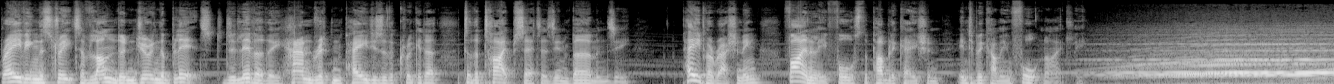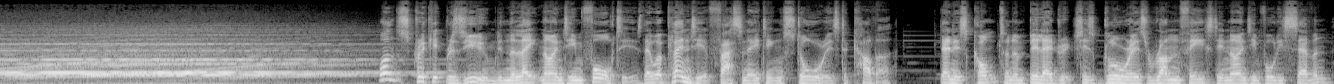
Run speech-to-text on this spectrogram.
braving the streets of London during the Blitz to deliver the handwritten pages of the cricketer to the typesetters in Bermondsey. Paper rationing finally forced the publication into becoming fortnightly. Once cricket resumed in the late 1940s, there were plenty of fascinating stories to cover. Denis Compton and Bill Edrich's glorious run feast in 1947,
